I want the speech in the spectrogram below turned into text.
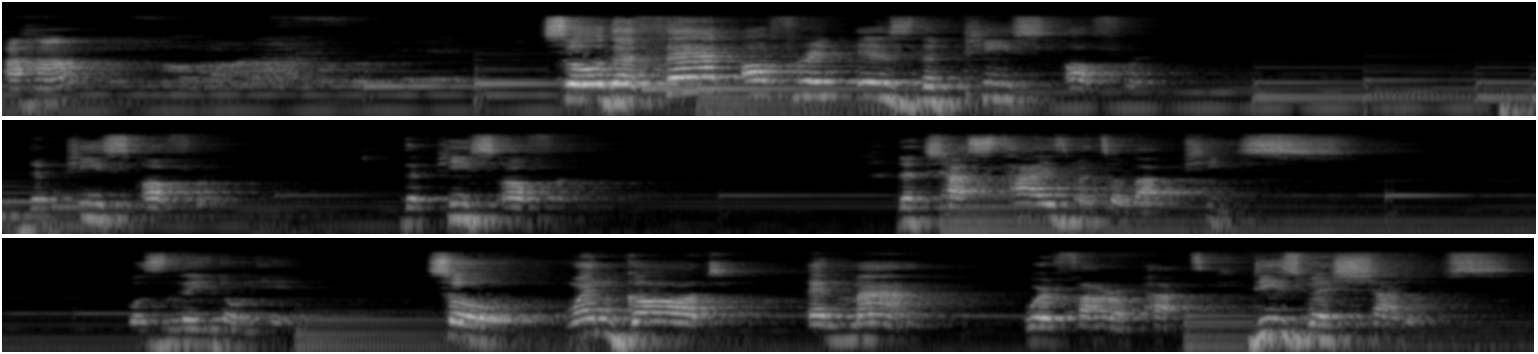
Uh huh. So the third offering is the peace offering. The peace offering. The peace offering. The chastisement of our peace was laid on him. So when God and man were far apart, these were shadows.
